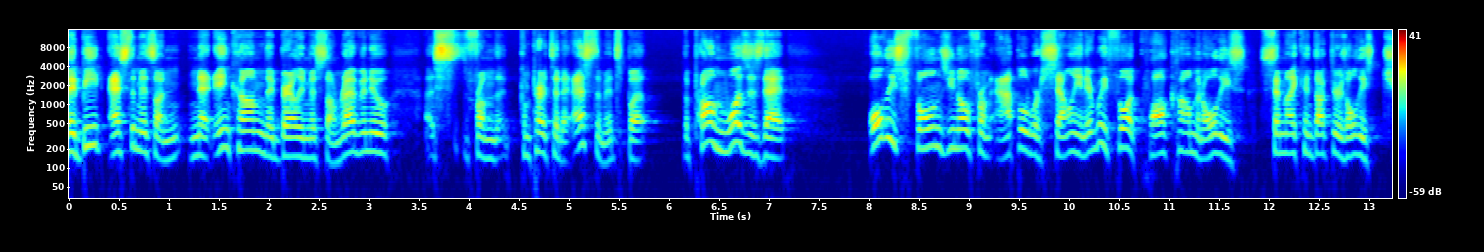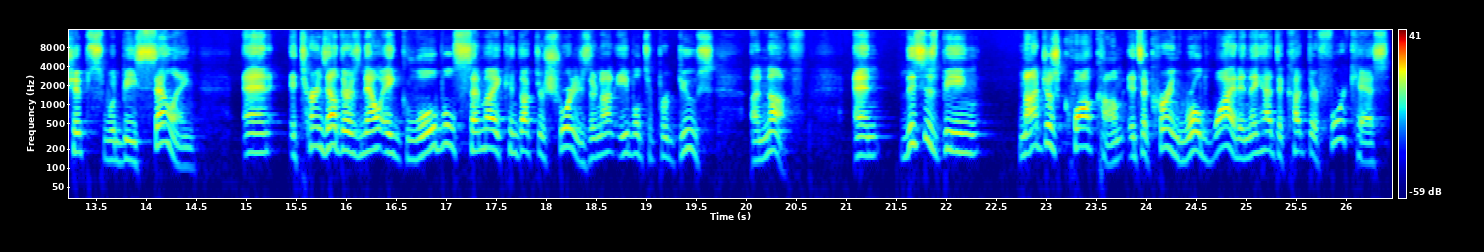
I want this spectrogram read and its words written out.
They beat estimates on net income. They barely missed on revenue uh, from the, compared to the estimates. But the problem was is that all these phones, you know, from Apple were selling, everybody thought Qualcomm and all these semiconductors, all these chips would be selling. And it turns out there's now a global semiconductor shortage. They're not able to produce enough. And this is being not just Qualcomm, it's occurring worldwide, and they had to cut their forecasts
